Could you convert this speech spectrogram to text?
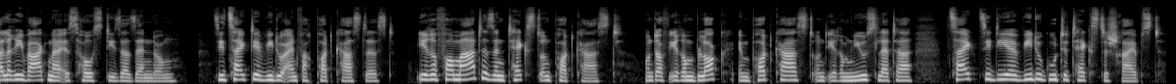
Valerie Wagner ist Host dieser Sendung. Sie zeigt dir, wie du einfach podcastest. Ihre Formate sind Text und Podcast. Und auf ihrem Blog, im Podcast und ihrem Newsletter zeigt sie dir, wie du gute Texte schreibst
